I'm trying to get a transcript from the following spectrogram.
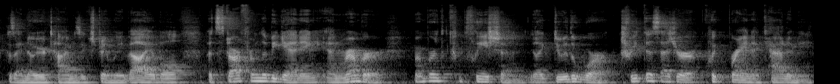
because I know your time is extremely valuable. But start from the beginning and remember, remember the completion. Like do the work. Treat this as your Kwik Brain Academy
